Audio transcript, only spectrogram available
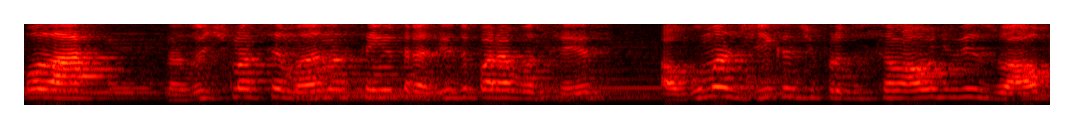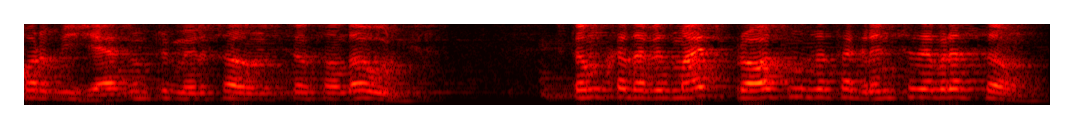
Olá! Nas últimas semanas tenho trazido para vocês algumas dicas de produção audiovisual para o 21º Salão de Extensão da URGS. Estamos cada vez mais próximos desta grande celebração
